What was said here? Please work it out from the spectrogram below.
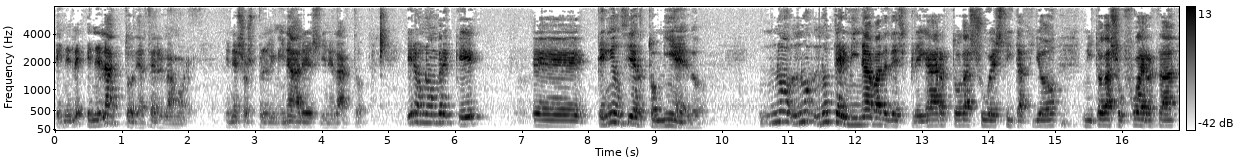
en el, acto de hacer el amor, en esos preliminares y en el acto, era un hombre que eh, tenía un cierto miedo, no, no, no terminaba de desplegar toda su excitación, ni toda su fuerza,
